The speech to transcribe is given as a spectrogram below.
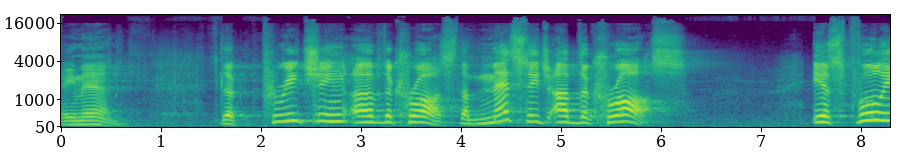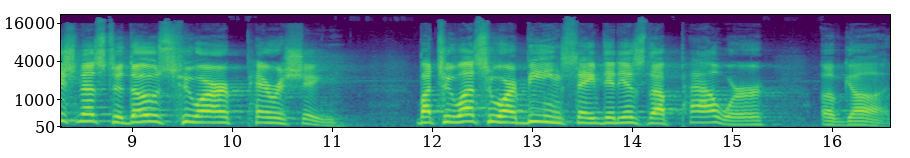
Amen. The preaching of the cross, the message of the cross is foolishness to those who are perishing. But to us who are being saved, it is the power of God.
